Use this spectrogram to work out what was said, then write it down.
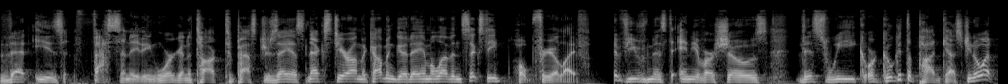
That is fascinating. We're going to talk to Pastor Zayas next here on the Common Good AM 1160. Hope for your life. If you've missed any of our shows this week, or go get the podcast. You know what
